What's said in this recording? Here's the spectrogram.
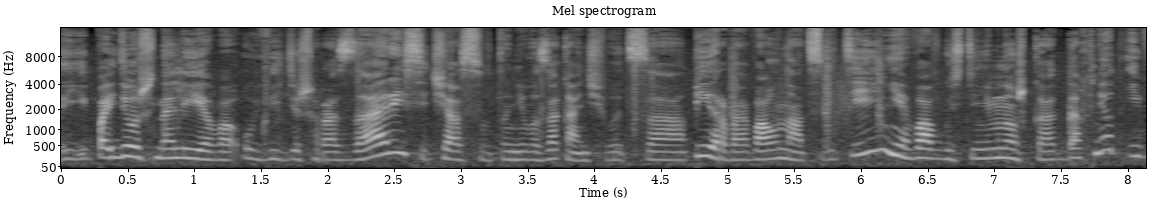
И пойдешь налево, увидишь розарий. Сейчас вот у него заканчивается первая волна цветения. В августе немножко отдохнет. И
